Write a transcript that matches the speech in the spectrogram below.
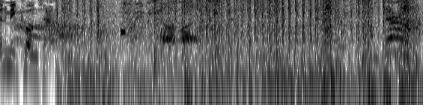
Enemy contact. UAV online. I'm down!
